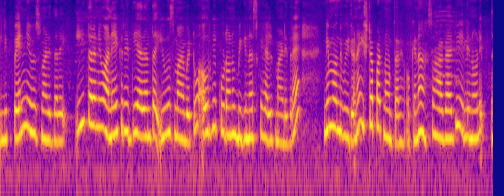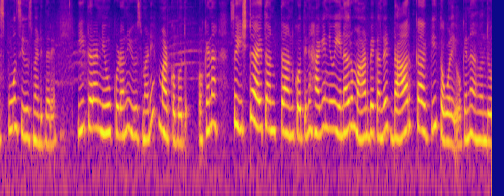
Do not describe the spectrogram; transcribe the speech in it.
ಇಲ್ಲಿ ಪೆನ್ ಯೂಸ್ ಮಾಡಿದ್ದಾರೆ. ಈ ಥರ ನೀವು ಅನೇಕ ರೀತಿಯಾದಂಥ ಯೂಸ್ ಮಾಡಿಬಿಟ್ಟು ಅವ್ರಿಗೆ ಕೂಡ ಬಿಗಿನರ್ಸ್ಗೆ ಹೆಲ್ಪ್ ಮಾಡಿದರೆ ನಿಮ್ಮ ಒಂದು ವೀಡಿಯೋನ ಇಷ್ಟಪಟ್ಟು ನೋಡ್ತಾರೆ ಓಕೆನಾ ಸೊ ಹಾಗಾಗಿ ಇಲ್ಲಿ ನೋಡಿ ಸ್ಪೂನ್ಸ್ ಯೂಸ್ ಮಾಡಿದ್ದಾರೆ. ಈ ಥರ ನೀವು ಕೂಡ ಯೂಸ್ ಮಾಡಿ ಮಾಡ್ಕೋಬೋದು ಓಕೆನಾ ಸೊ ಇಷ್ಟ ಆಯಿತು ಅಂತ ಅನ್ಕೋತೀನಿ. ಹಾಗೆ ನೀವು ಏನಾದರೂ ಮಾಡಬೇಕಂದ್ರೆ ಡಾರ್ಕಾಗಿ ತೊಗೊಳ್ಳಿ ಓಕೆನಾ ಒಂದು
